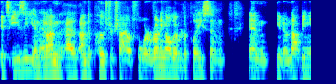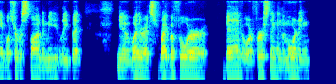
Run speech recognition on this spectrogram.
it's easy and, and I'm I'm the poster child for running all over the place and and you know not being able to respond immediately. But you know, whether it's right before bed or first thing in the morning,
